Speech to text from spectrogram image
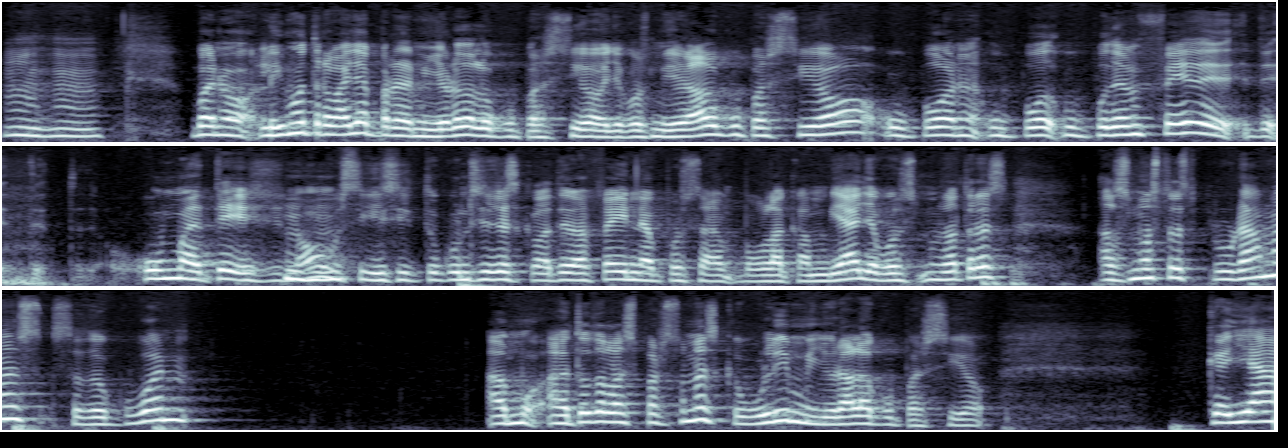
Mm -hmm. bueno, L'IMO treballa per la millora de l'ocupació, llavors millorar l'ocupació ho, pon, ho, ho podem fer de, de, de, un mateix, no? Mm -hmm. O sigui, si tu consideres que la teva feina pues, vol canviar, llavors nosaltres els nostres programes s'adequen a, a totes les persones que volim millorar l'ocupació. Que hi ha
